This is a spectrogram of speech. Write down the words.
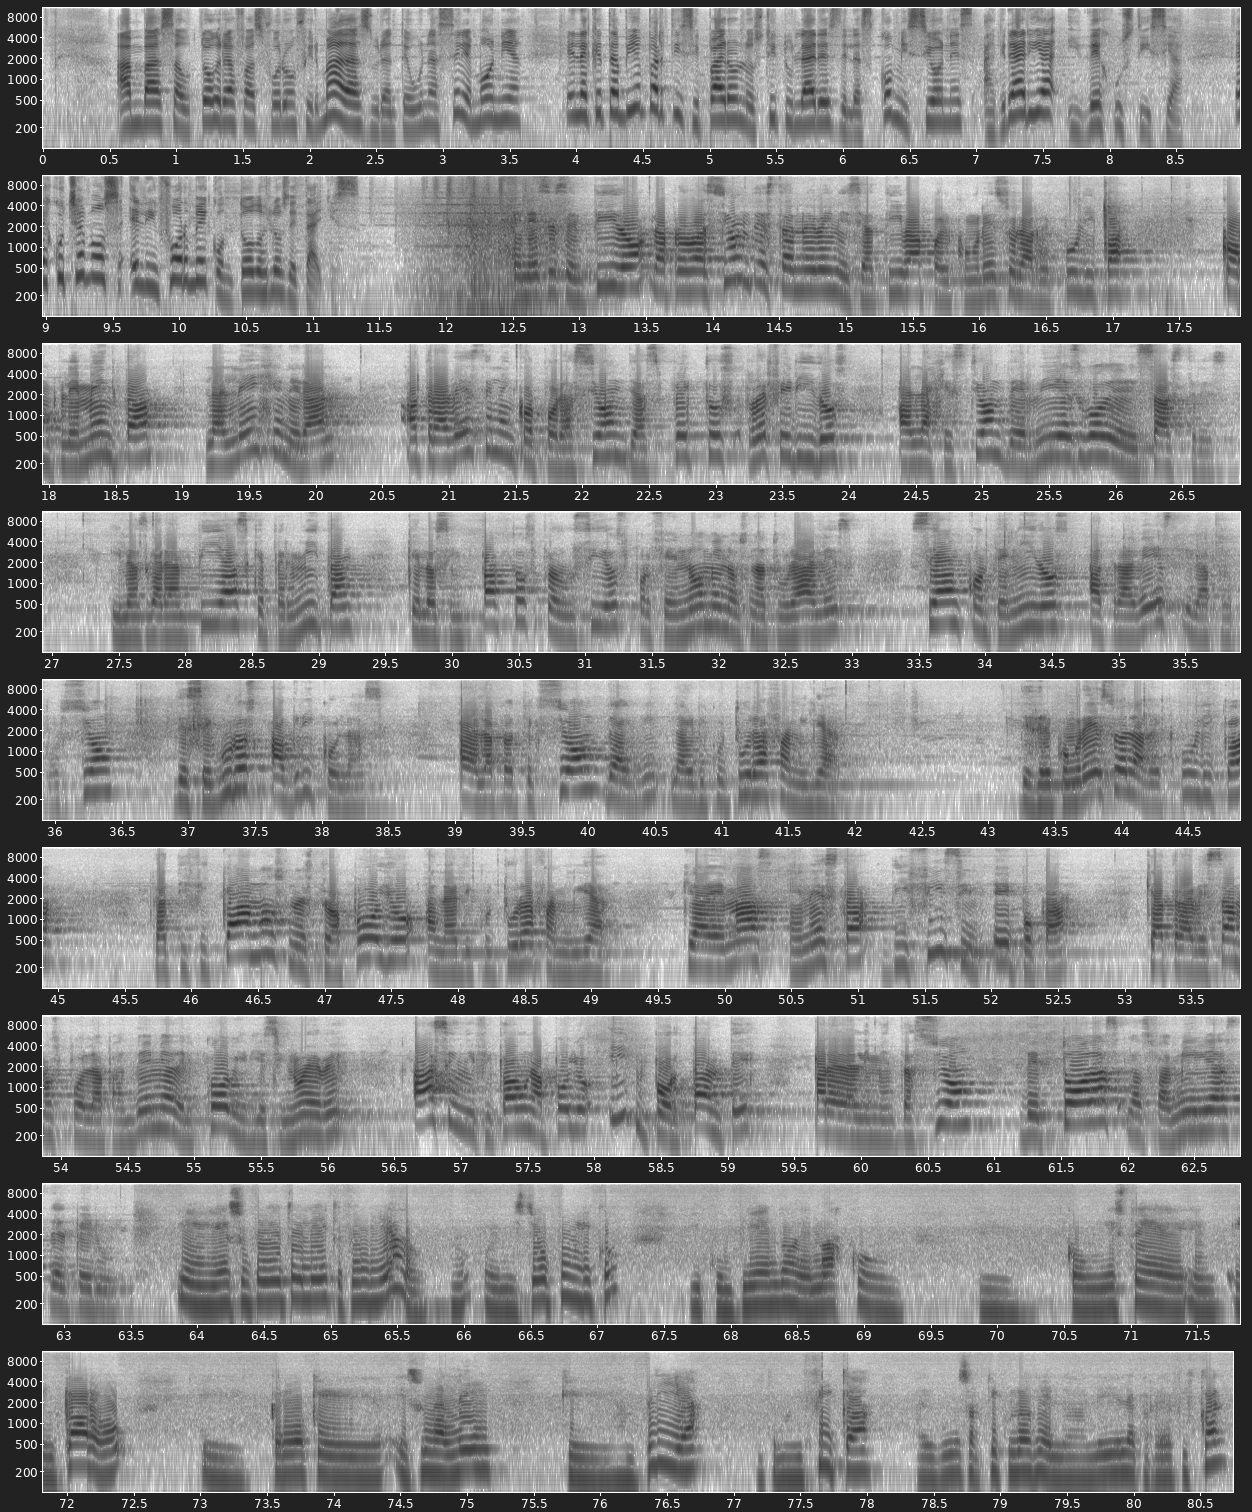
Ambas autógrafas fueron firmadas durante una ceremonia en la que también participaron los titulares de las comisiones agraria y de justicia. Escuchemos el informe con todos los detalles. En ese sentido, la aprobación de esta nueva iniciativa por el Congreso de la República complementa la ley general a través de la incorporación de aspectos referidos a la gestión de riesgo de desastres y las garantías que permitan que los impactos producidos por fenómenos naturales sean contenidos a través de la proporción de seguros agrícolas para la protección de la agricultura familiar. Desde el Congreso de la República ratificamos nuestro apoyo a la agricultura familiar, que además en esta difícil época que atravesamos por la pandemia del COVID-19 ha significado un apoyo importante para la alimentación de todas las familias del Perú. Y es un proyecto de ley que fue enviado por el Ministerio Público y cumpliendo además con, eh, con este encargo, eh, creo que es una ley que amplía y que modifica algunos artículos de la ley de la carrera fiscal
